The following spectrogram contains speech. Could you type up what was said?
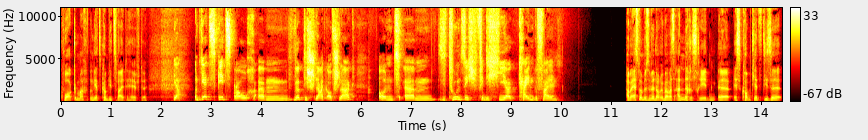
Quark gemacht und jetzt kommt die zweite Hälfte. Ja, und jetzt geht's auch ähm, wirklich Schlag auf Schlag und ähm, sie tun sich, finde ich, hier keinen Gefallen. Aber erstmal müssen wir noch über was anderes reden. Äh, es kommt jetzt diese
